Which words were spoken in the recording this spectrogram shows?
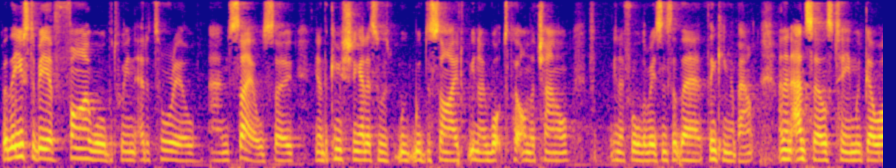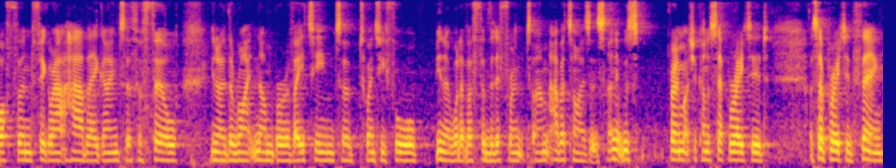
But there used to be a firewall between editorial and sales. So, you know, the commissioning editors would, would decide, you know, what to put on the channel, you know, for all the reasons that they're thinking about. And then ad sales team would go off and figure out how they're going to fulfill, you know, the right number of 18 to 24, you know, whatever, for the different um, advertisers. And it was very much a kind of separated, a separated thing.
